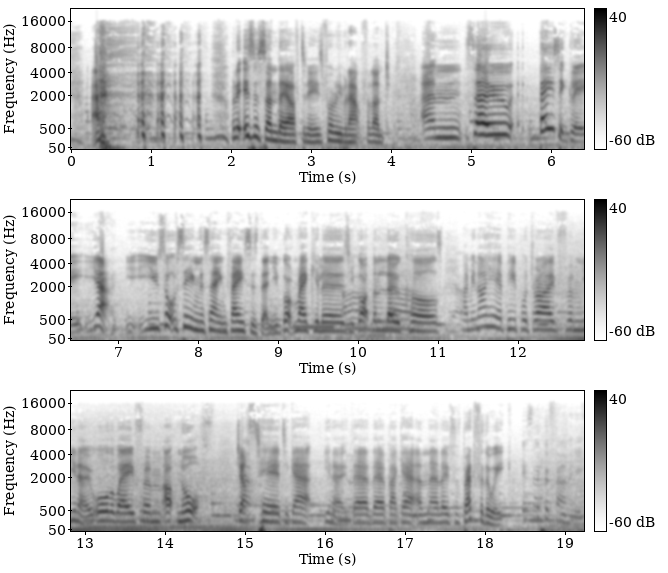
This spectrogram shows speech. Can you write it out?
well, it is a Sunday afternoon. He's probably been out for lunch. Um, so basically, yeah, you sort of seeing the same faces. Then you've got regulars, you've got the locals. I mean, I hear people drive from you know all the way from up north just here to get you know their their baguette and their loaf of bread for the week. It's like a family.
